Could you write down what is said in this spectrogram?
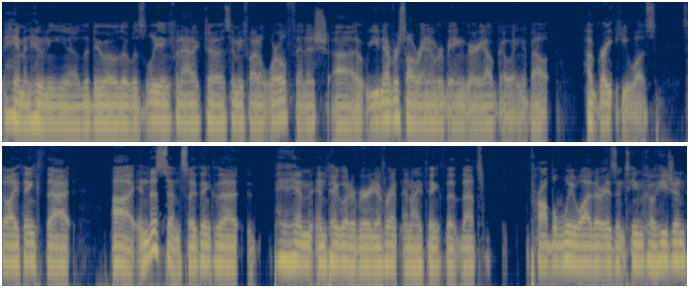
him and Huni, you know, the duo that was leading Fnatic to a semifinal world finish. Uh, you never saw Rainover being very outgoing about how great he was. So I think that uh, in this sense, I think that him and Piglet are very different, and I think that that's probably why there isn't team cohesion.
